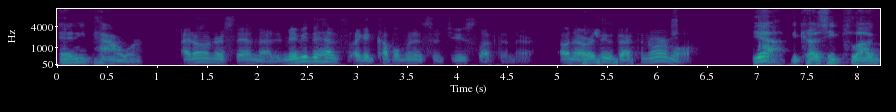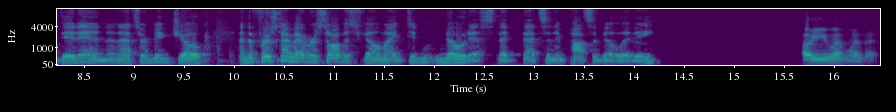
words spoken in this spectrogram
any power. I don't understand that. Maybe they have like a couple minutes of juice left in there. Oh, now everything's back to normal. Yeah, because he plugged it in, and that's her big joke. And the first time I ever saw this film, I didn't notice that that's an impossibility. Oh, you went with it.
